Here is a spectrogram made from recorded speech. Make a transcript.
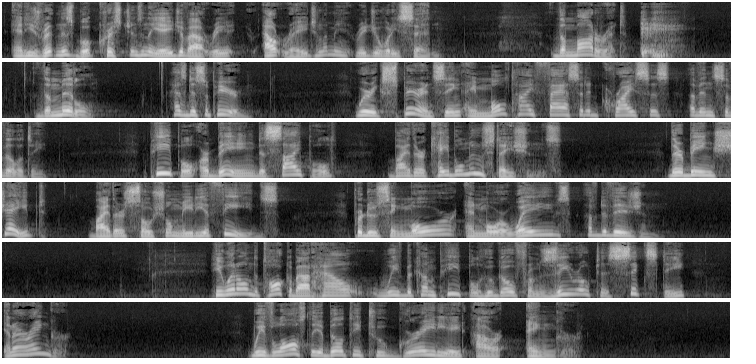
And he's written this book, Christians in the Age of Outrage. Outrage. Let me read you what he said. The moderate, the middle, has disappeared. We're experiencing a multifaceted crisis of incivility. People are being discipled by their cable news stations. They're being shaped by their social media feeds, producing more and more waves of division. He went on to talk about how we've become people who go from zero to 60 in our anger. We've lost the ability to gradiate our anger.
